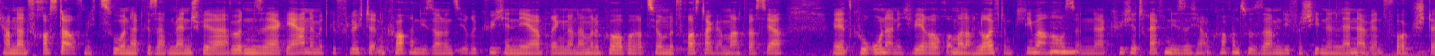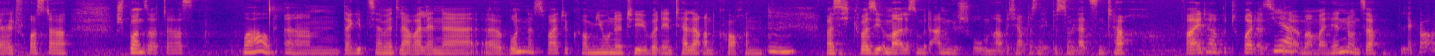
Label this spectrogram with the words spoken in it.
kam dann Froster auf mich zu und hat gesagt, Mensch, wir würden sehr gerne mit Geflüchteten kochen, die sollen uns ihre Küche näher bringen. Dann haben wir eine Kooperation mit Froster gemacht, was ja, wenn jetzt Corona nicht wäre, auch immer noch läuft im Klimahaus. In der Küche treffen die sich ja und kochen zusammen. Die verschiedenen Länder werden vorgestellt. Froster sponsert das. Wow. Ähm, da gibt es ja mittlerweile eine äh, bundesweite Community über den Tellerrand kochen, Mhm. was ich quasi immer alles so mit angeschoben habe. Ich habe das nicht bis zum letzten Tag weiter betreut. Also ich Ja. gehe da immer mal hin und sage, lecker.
